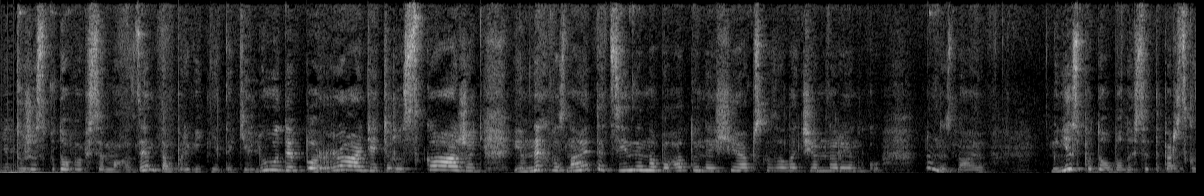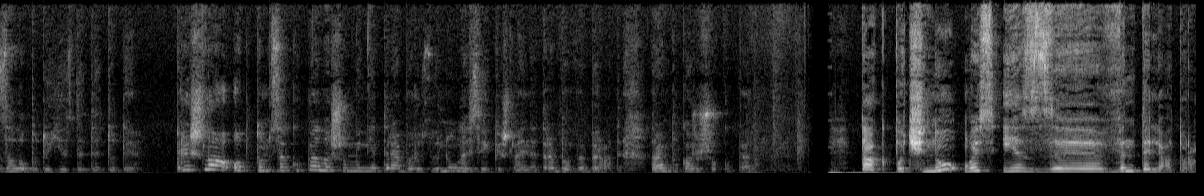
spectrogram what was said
Мені дуже сподобався магазин, там привітні такі люди, порадять, розкажуть. І в них, ви знаєте, ціни набагато нижчі, я б сказала, чим на ринку. Ну, не знаю. Мені сподобалося, тепер сказала, буду їздити туди. Прийшла, оптом все купила, що мені треба, розвернулася і пішла. І не треба вибирати. Зараз покажу, що купила. Так, почну ось із е, вентилятора.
